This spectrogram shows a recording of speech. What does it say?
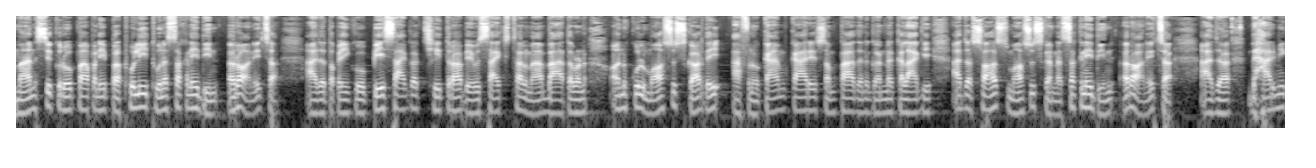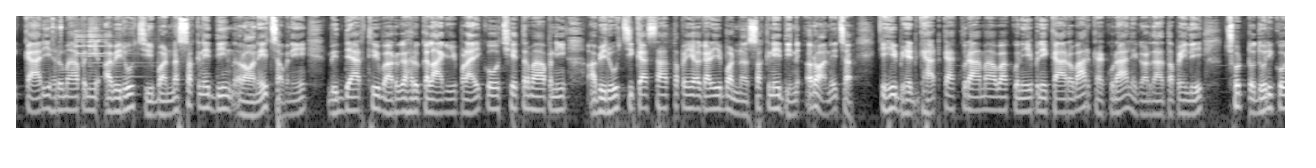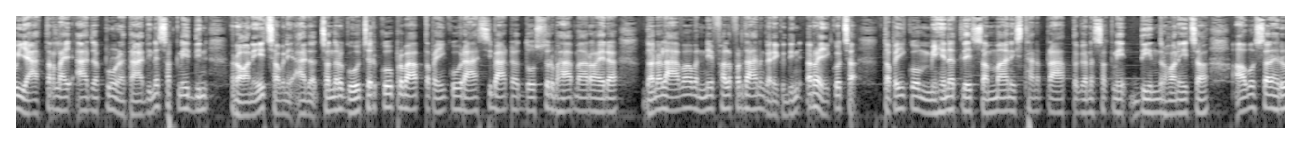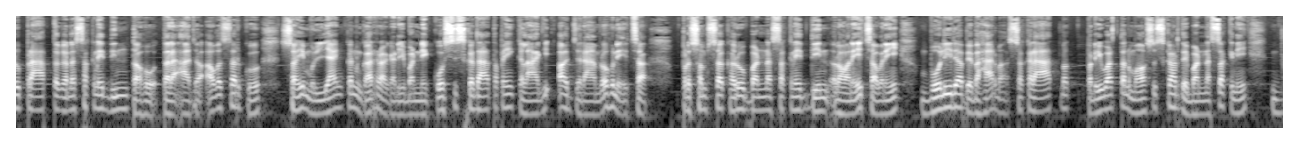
मानसिक रूपमा पनि प्रफुल्लित हुन सक्ने दिन रहनेछ। आज तपाईँको पेसागत क्षेत्र व्यावसायिक स्थलमा वातावरण अनुकूल महसुस गर्दै आफ्नो काम कार्य सम्पादन गर्नका लागि आज सहज महसुस गर्न सक्ने दिन रहनेछ। आज धार्मिक कार्यहरूमा पनि अभिरुचि बढ्न सक्ने दिन रहनेछ भने विद्यार्थी वर्गहरूका लागि पढाइको क्षेत्रमा पनि अभिरुचिका साथ तपाईँ अगाडि बढ्न सक्ने दिन रहनेछ। केही भेटघाटका कुरामा वा कुनै पनि कारोबारका कुराले गर्दा तपाईँले छोटो दूरीको यात्रालाई आज पूर्णता दिन सक्ने दिन रहनेछ भने आज चन्द्रगोचरको प्रभाव तपाईँको राशिबाट दोस्रो भावमा रहेर धनलाभ भन्ने फल प्रदान गरेको दिन रहेको छ। तपाईँको मेहनतले सम्मान स्थान प्राप्त गर्न सक्ने दिन रहनेछ अवसरहरू प्राप्त गर्न सक्ने दिन त हो तर आज अवसरको सही मूल्याङ्कन गरेर अगाडि बढ्ने कोसिस गर्दा तपाईँका लागि अझ राम्रो हुनेछ। प्रशंसकहरू बढ्न सक्ने दिन रहनेछ भने बोली र व्यवहारमा सकारात्मक परिवर्तन महसुस गर्दै बढ्न सक्ने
